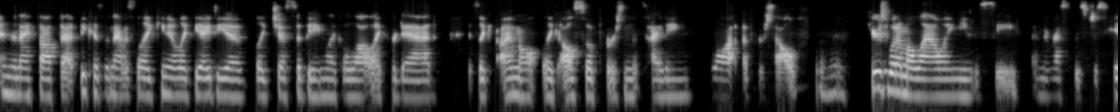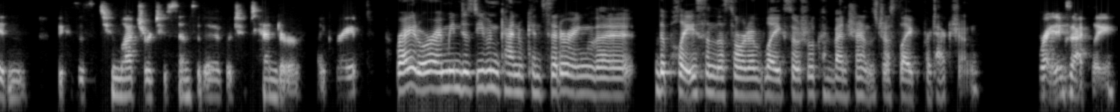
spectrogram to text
And then i thought that because then i was like you know like the idea of like jessa being like a lot like her dad it's like i'm all, like also a person that's hiding a lot of herself. Mm-hmm. Here's what I'm allowing you to see, and the rest is just hidden because it's too much or too sensitive or too tender, like right? Right. Or I mean, just even kind of considering the the place and the sort of like social conventions, just like protection. Right. Exactly.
